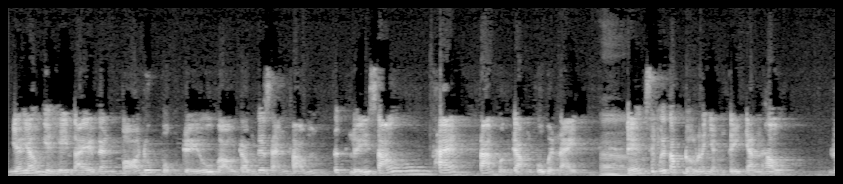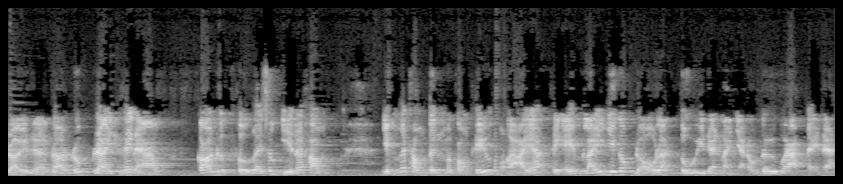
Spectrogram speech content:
giống giống như hiện tại em đang bỏ đúng một triệu vào trong cái sản phẩm tích lũy 6 tháng 8 phần trăm của bên này À. để em xem cái tốc độ nó nhận tiền nhanh không rồi nó rút ra như thế nào có được hưởng lãi suất gì đó không những cái thông tin mà còn thiếu còn lại á, thì em lấy với góc độ là tôi đang là nhà đầu tư của app này nè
